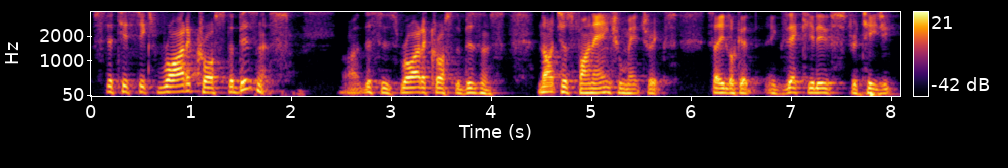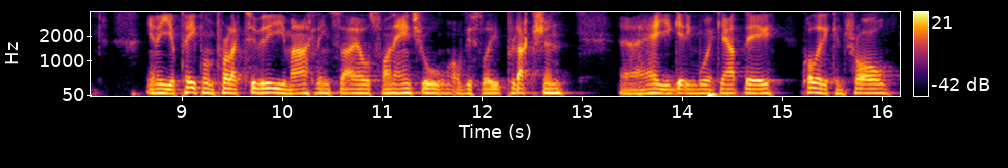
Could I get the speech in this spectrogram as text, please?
statistics right across the business. Right, this is right across the business, not just financial metrics. So you look at executive, strategic, you know, your people and productivity, your marketing, sales, financial, obviously production, uh, how you're getting work out there, quality control,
